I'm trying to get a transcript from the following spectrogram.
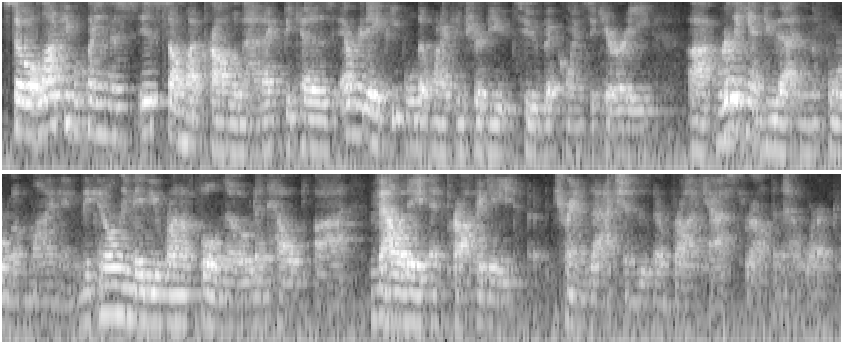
So a lot of people claim this is somewhat problematic because everyday people that want to contribute to Bitcoin security uh, really can't do that in the form of mining. They can only maybe run a full node and help uh, validate and propagate transactions as they're broadcast throughout the network.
